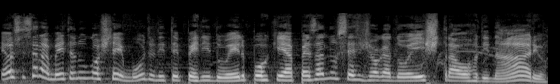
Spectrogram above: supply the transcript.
Eu sinceramente eu não gostei muito de ter perdido ele, porque apesar de não ser esse jogador extraordinário,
